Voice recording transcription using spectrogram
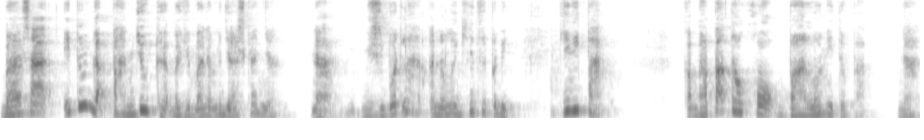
bahasa itu nggak paham juga bagaimana menjelaskannya. Nah, disebutlah analoginya seperti gini pak, bapak tahu kalau balon itu pak, nah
